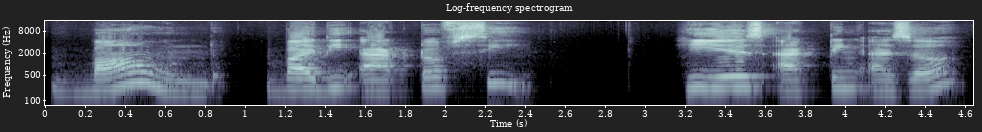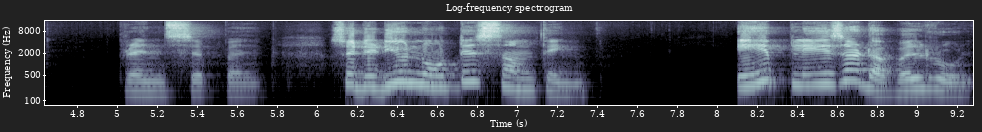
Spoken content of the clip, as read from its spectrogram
bound by the act of C. He is acting as a principal. So did you notice something? A plays a double role.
